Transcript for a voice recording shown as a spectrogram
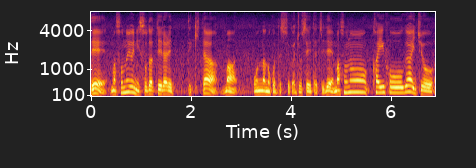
で、まあ、そのように育てられてきた、まあ、女の子たちとか女性たちで、まあ、その解放が一応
